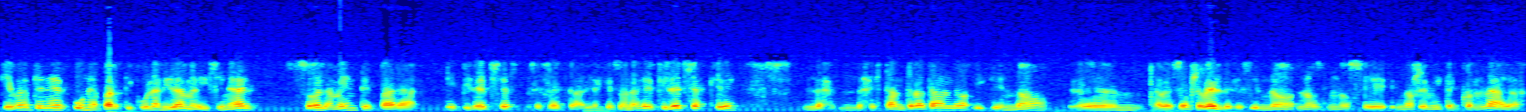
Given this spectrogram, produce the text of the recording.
que va a tener una particularidad medicinal solamente para epilepsias refractarias, que son las epilepsias que las, están tratando y que no, eh, a ver, son rebeldes, es decir, no, no, no, se, no remiten con nada.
